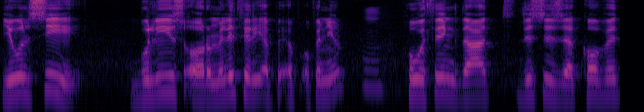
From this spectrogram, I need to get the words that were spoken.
You will see police or military op- opinion Mm. Who think that this is a COVID,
